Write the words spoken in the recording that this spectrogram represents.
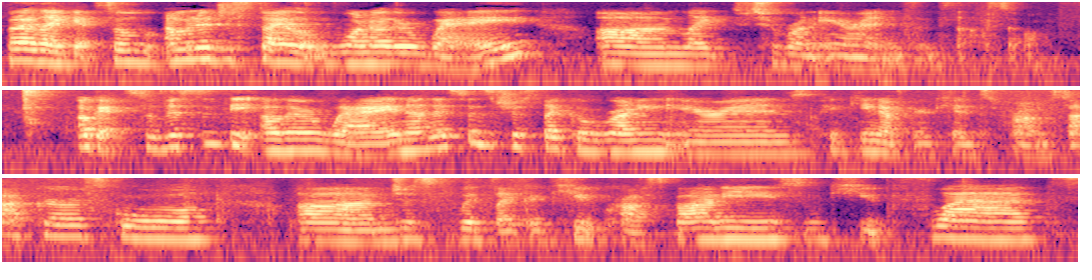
But I like it. So I'm gonna just style it one other way, um, like to run errands and stuff. So, okay, so this is the other way. Now this is just like a running errands, picking up your kids from soccer, school, um, just with like a cute crossbody, some cute flats,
